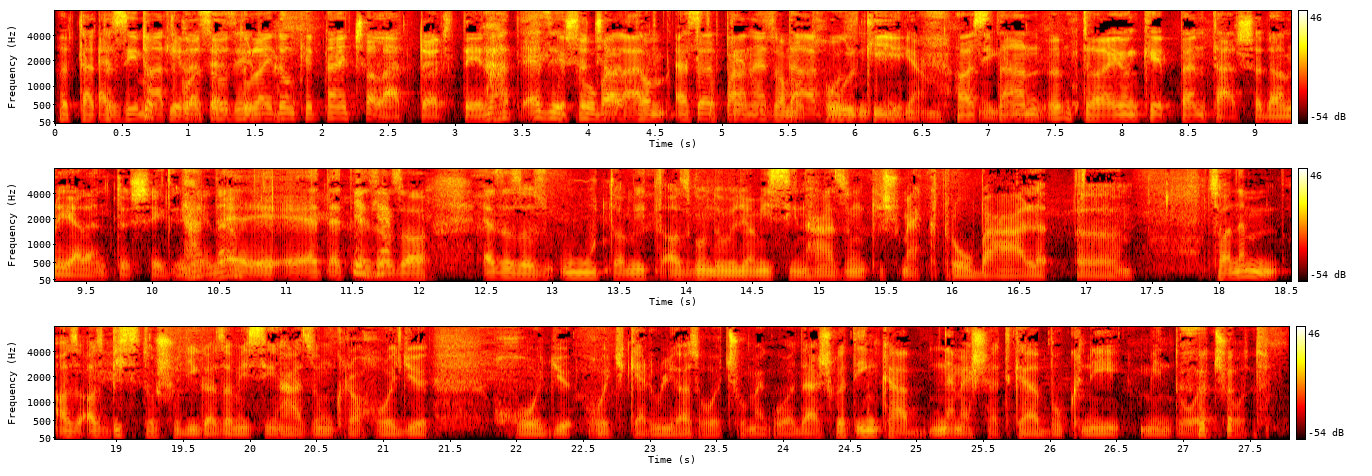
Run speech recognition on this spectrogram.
Tehát Ez az imádkozó ezért... tulajdonképpen egy családtörténet. Hát ezért és próbáltam a ezt a párhuzamot hozni. ki, igen, aztán igen. tulajdonképpen társadalmi jelentőségű, hát nem? E, e, e, ez, az a, ez az az út, amit azt gondolom, hogy a mi színházunk is megpróbál Szóval nem, az, az biztos, hogy igaz a mi színházunkra, hogy, hogy, hogy kerüli az olcsó megoldásokat. Inkább nem eset kell bukni, mint olcsót.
